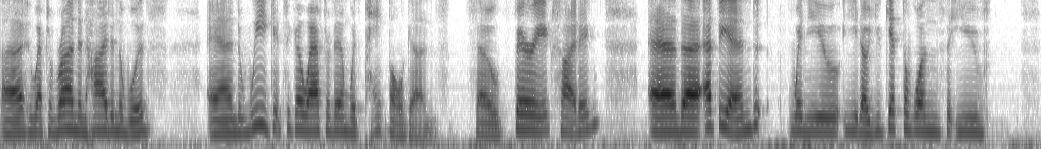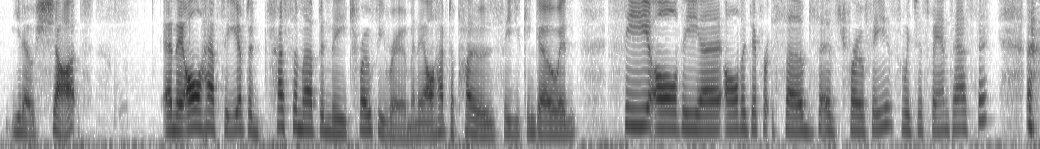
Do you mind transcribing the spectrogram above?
uh, who have to run and hide in the woods, and we get to go after them with paintball guns. So, very exciting. And uh, at the end, when you you know you get the ones that you've you know shot and they all have to you have to truss them up in the trophy room and they all have to pose so you can go and see all the uh, all the different subs as trophies which is fantastic.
